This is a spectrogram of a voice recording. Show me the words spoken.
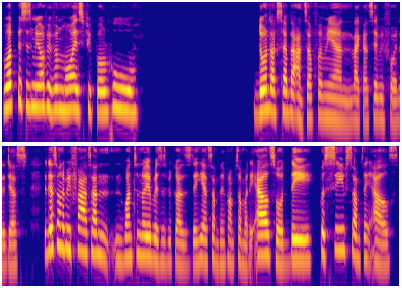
what pisses me off even more is people who don't accept the answer for me and like I said before, they just they just want to be fast and want to know your business because they hear something from somebody else or they perceive something else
